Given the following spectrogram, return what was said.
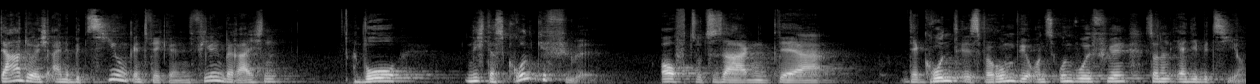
dadurch eine Beziehung entwickeln in vielen Bereichen, wo nicht das Grundgefühl oft sozusagen der, der Grund ist, warum wir uns unwohl fühlen, sondern eher die Beziehung.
